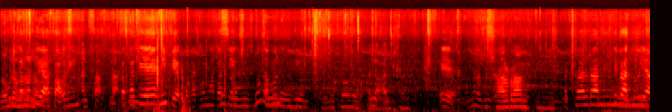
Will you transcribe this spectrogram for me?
เราเบื่อเปล่านี่อันฝับละก็ประเตีมีเปียกปากกัดทำทักษิณมุะมุดอันนี้เออชาลรันชาลรันที่บ้านดูยา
